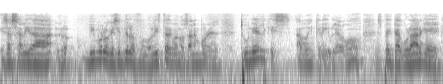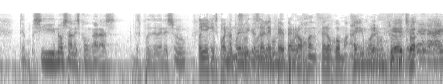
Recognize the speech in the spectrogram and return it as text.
esa salida, lo- vimos lo que sienten los futbolistas cuando salen por el túnel, que es algo increíble, algo espectacular, que te- si no sales con ganas después de ver eso... Oye, que es no ponemos te un dedicas a túnel en Pepe. Rojo en cero coma. Hay ¿eh? que poner un De hecho- ahí,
